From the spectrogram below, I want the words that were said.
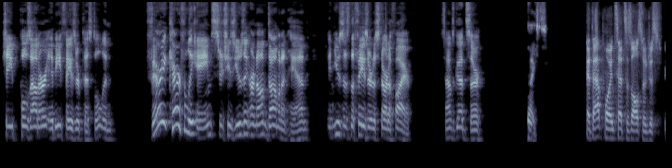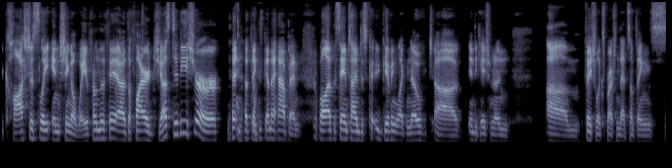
She pulls out her Ibby phaser pistol and very carefully aims since she's using her non dominant hand and uses the phaser to start a fire. Sounds good, sir. Nice. At that point, Sets is also just cautiously inching away from the fa- uh, the fire just to be sure that nothing's going to happen, while at the same time just c- giving like no uh, indication and um, facial expression that something's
